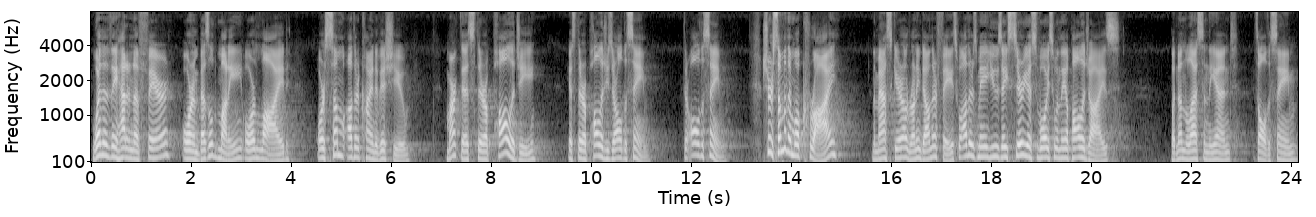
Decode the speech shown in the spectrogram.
Whether they had an affair or embezzled money or lied or some other kind of issue, mark this their apology, yes, their apologies are all the same. They're all the same. Sure, some of them will cry, the mascara running down their face, while others may use a serious voice when they apologize. But nonetheless, in the end, it's all the same.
